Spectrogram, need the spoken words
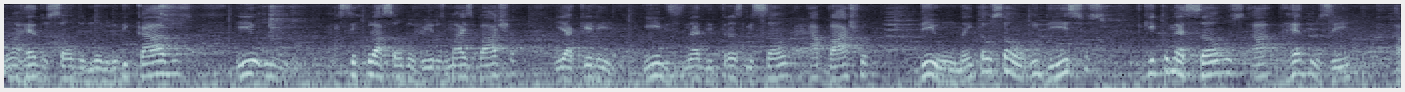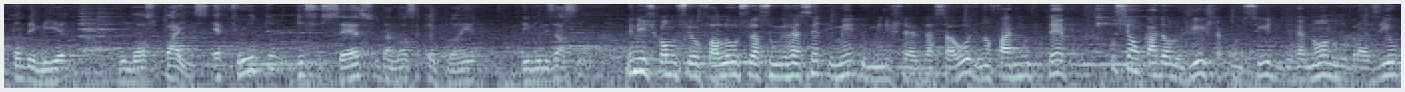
uma redução do número de casos e a circulação do vírus mais baixa e aquele índice né, de transmissão abaixo de 1. Né? Então são indícios que começamos a reduzir a pandemia no nosso país. É fruto do sucesso da nossa campanha de imunização. Ministro, como o senhor falou, o senhor assumiu recentemente o Ministério da Saúde, não faz muito tempo. O senhor é um cardiologista conhecido, de renome no Brasil.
